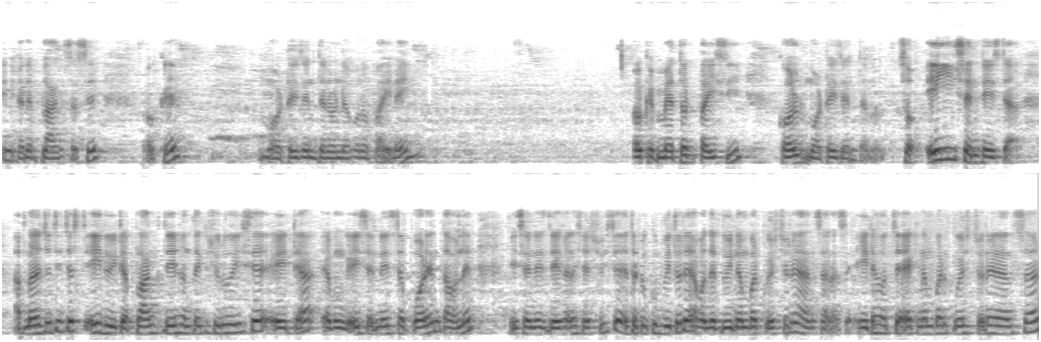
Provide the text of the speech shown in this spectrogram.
এখানে প্লাঙ্কস আছে ওকে মর্টাইজ এন্ড টেনন এখনও পাই নাই। ওকে মেথড পাইছি called mortise and tenon so এই সেন্টেন্সটা আপনারা যদি জাস্ট এই দুইটা প্লাঙ্ক যে এখান থেকে শুরু হয়েছে এইটা এবং এই সেন্টেন্সটা পড়েন, তাহলে এই সেন্টেন্স যে এখানে শেষ হয়েছে এতটুকুর ভিতরে আমাদের দুই নাম্বার কোয়েশ্চনের অ্যান্সার আছে। এটা হচ্ছে এক নাম্বার কোয়েশ্চনের অ্যান্সার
